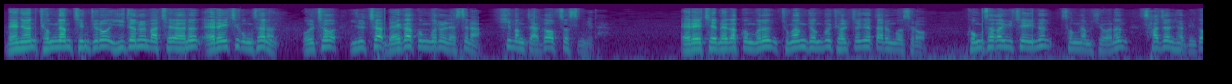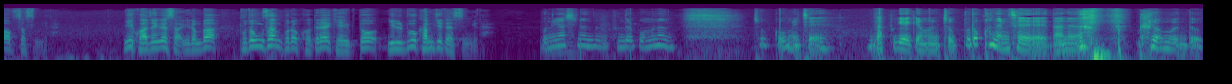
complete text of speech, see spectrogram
내년 경남 진주로 이전을 마쳐야 하는 LH공사는 올초 1차 매각 공고를 냈으나 희망자가 없었습니다. LH의 매각 공고는 중앙정부 결정에 따른 것으로 공사가 위치해 있는 성남시와는 사전 협의가 없었습니다. 이 과정에서 이른바 부동산 브로커들의 개입도 일부 감지됐습니다. 문의하시는 분들 보면은 조금 이제 나쁘게 얘기하면 좀 브로커 냄새 나는 그런 분도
